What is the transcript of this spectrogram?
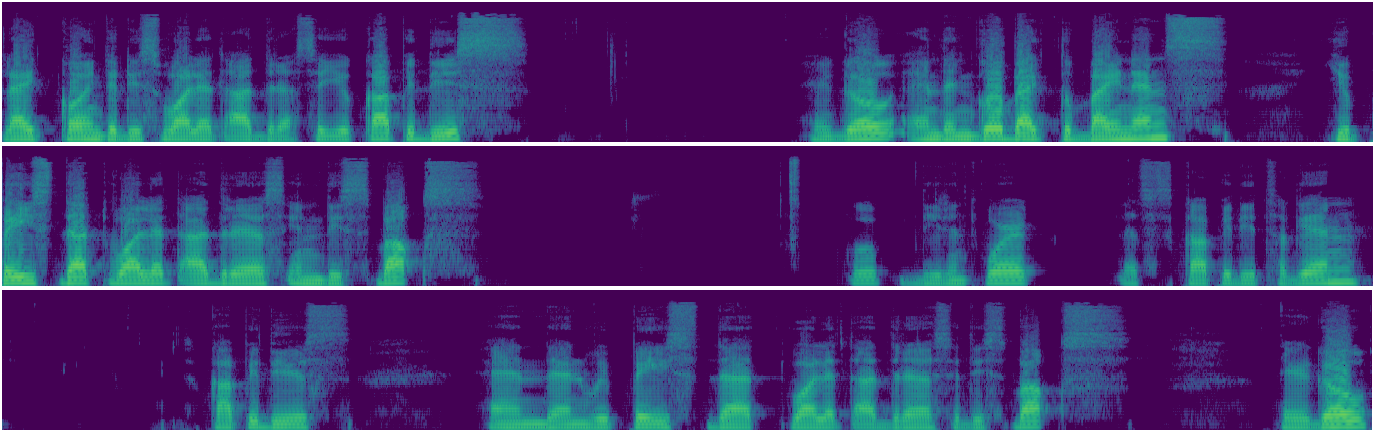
Litecoin to this wallet address. So you copy this. There you go. And then go back to Binance. You paste that wallet address in this box. Oop, didn't work. Let's copy this again. Copy this. And then we paste that wallet address in this box. There you go.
